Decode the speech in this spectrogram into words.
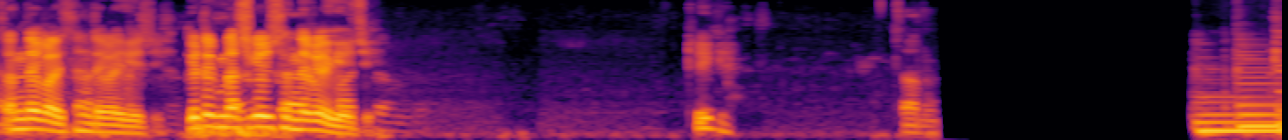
संध्याकाळी संध्याकाळी घ्यायची. कीटकनाशक संध्याकाळी घ्यायची. ठीक आहे. चालेल.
